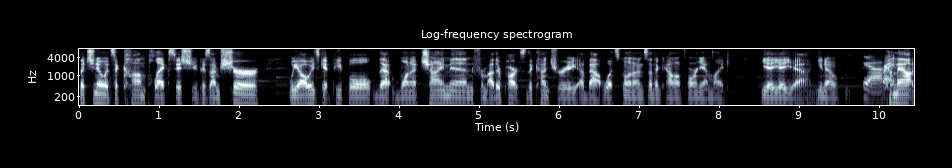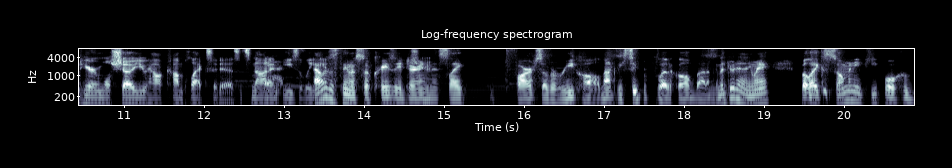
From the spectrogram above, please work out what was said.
but you know it's a complex issue because I'm sure we always get people that want to chime in from other parts of the country about what's going on in Southern California. I'm like, yeah, yeah, yeah. You know, yeah, come right. out here and we'll show you how complex it is. It's not an easily. That was the thing that was so crazy during this like farce of a recall. Not to be super political, but I'm going to do it anyway. But like so many people who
